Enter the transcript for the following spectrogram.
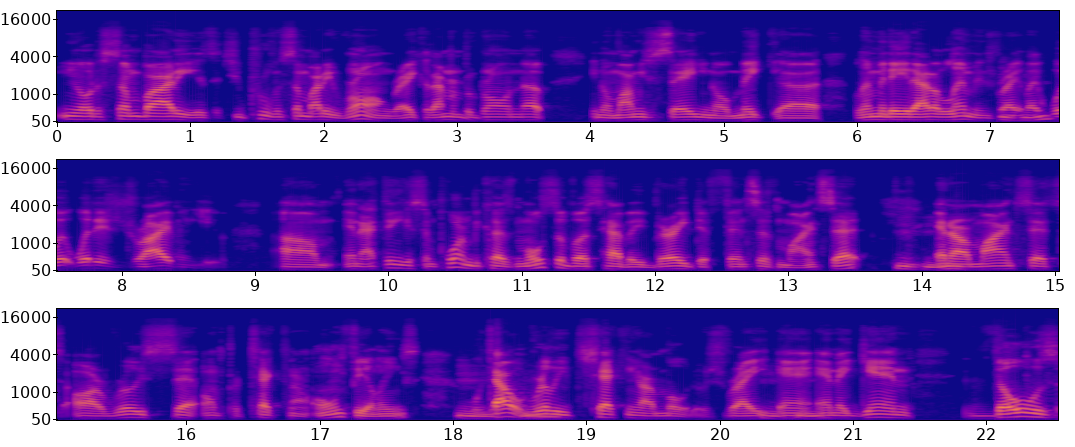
you know to somebody is it you proving somebody wrong right because i remember growing up you know mom used to say you know make uh lemonade out of lemons right mm-hmm. like what what is driving you um and i think it's important because most of us have a very defensive mindset mm-hmm. and our mindsets are really set on protecting our own feelings mm-hmm. without really checking our motives right and mm-hmm. and again those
